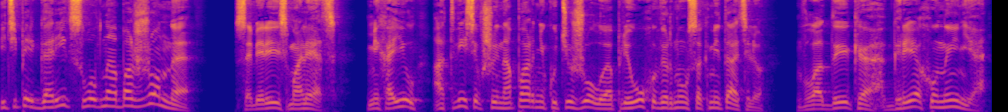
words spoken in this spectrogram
и теперь горит, словно обожженная. «Соберись, малец!» Михаил, отвесивший напарнику тяжелую оплеуху, вернулся к метателю. «Владыка, грех уныния.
